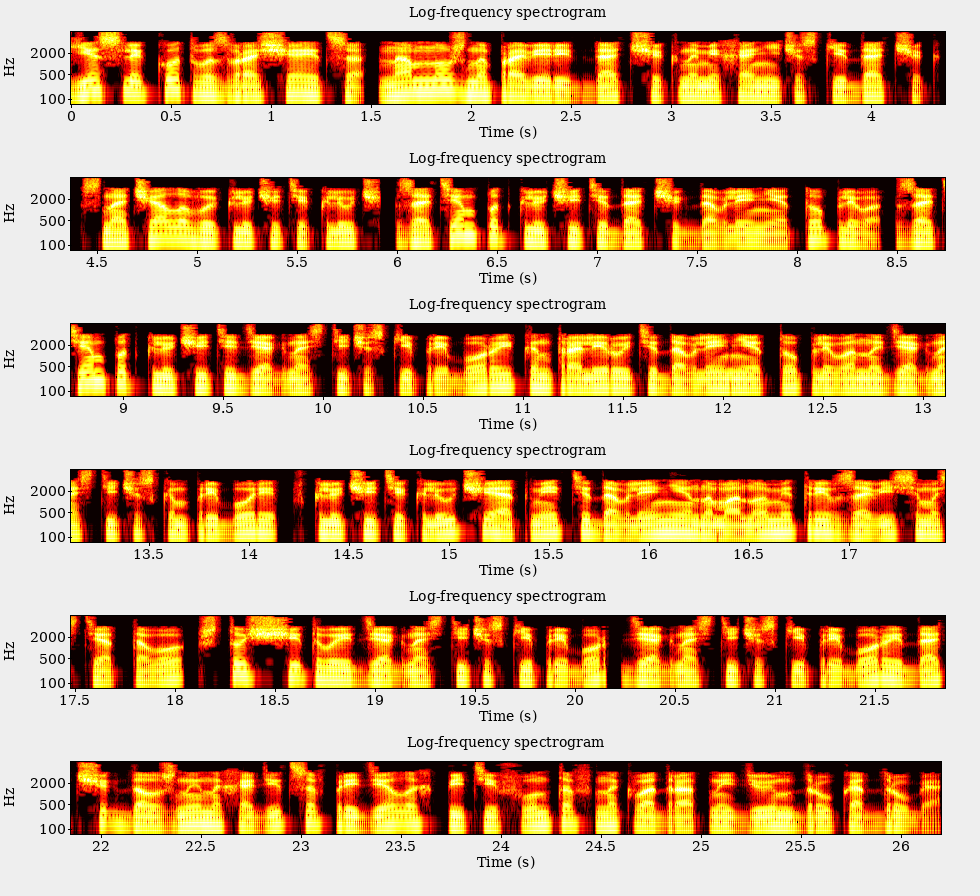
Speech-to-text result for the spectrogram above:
Если код возвращается, нам нужно проверить датчик на механический датчик. Сначала выключите ключ, затем подключите датчик давления топлива, затем подключите диагностический прибор и контролируйте давление топлива на диагностическом приборе, включите ключ и отметьте давление на манометре в зависимости от того, что считывает диагностический прибор. Диагностический прибор и датчик должны находиться в пределах 5 фунтов на квадратный дюйм друг от друга.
